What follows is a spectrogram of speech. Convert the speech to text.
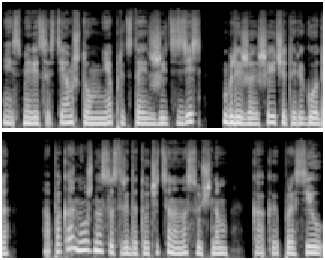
и смириться с тем, что мне предстоит жить здесь ближайшие четыре года. А пока нужно сосредоточиться на насущном. Как и просил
